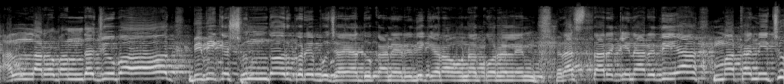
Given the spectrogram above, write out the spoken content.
আল্লাহর বান্দা যুবক বিবিকে সুন্দর করে বুঝাইয়া দোকানের দিকে রওনা করলেন। রাস্তার কিনারে দিয়া মাথা নিচু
